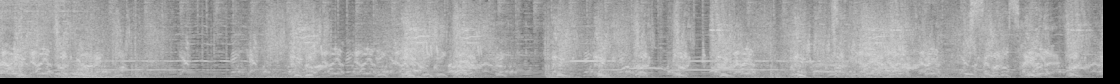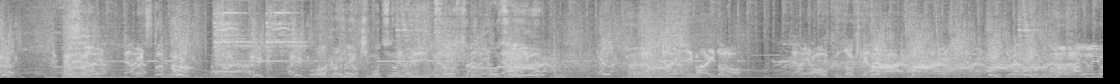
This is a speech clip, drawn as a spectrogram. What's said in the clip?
最後だ討ち取った若いで気持ちの良い戦をする御人よヒバイ殿。よくぞ来てくれた喜ぶのは早いわ。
